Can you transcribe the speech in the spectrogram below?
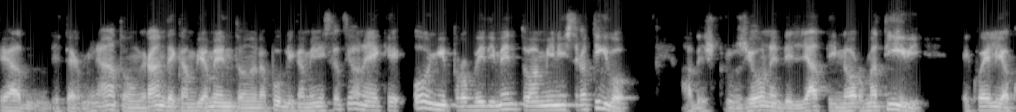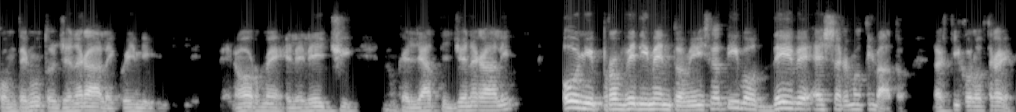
che ha determinato un grande cambiamento nella pubblica amministrazione è che ogni provvedimento amministrativo, ad esclusione degli atti normativi e quelli a contenuto generale, quindi le norme e le leggi, nonché gli atti generali, ogni provvedimento amministrativo deve essere motivato. L'articolo 3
